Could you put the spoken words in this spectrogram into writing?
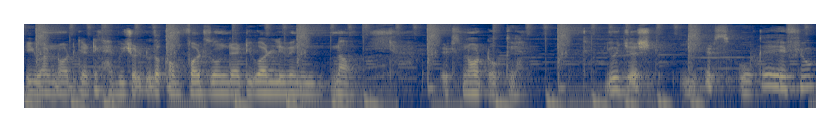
you are not getting habitual to the comfort zone that you are living in now it's not okay you just it's okay if you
